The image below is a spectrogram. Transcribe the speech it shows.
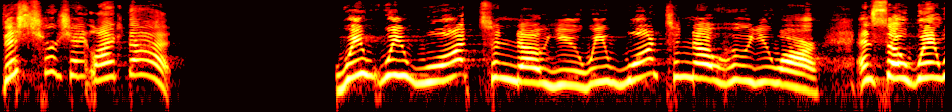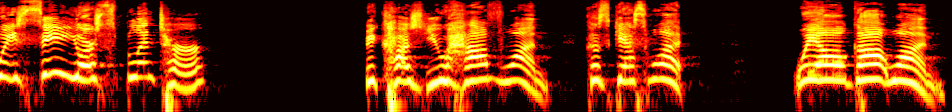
This church ain't like that. We, we want to know you. We want to know who you are. And so when we see your splinter, because you have one. Because guess what? We all got one.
